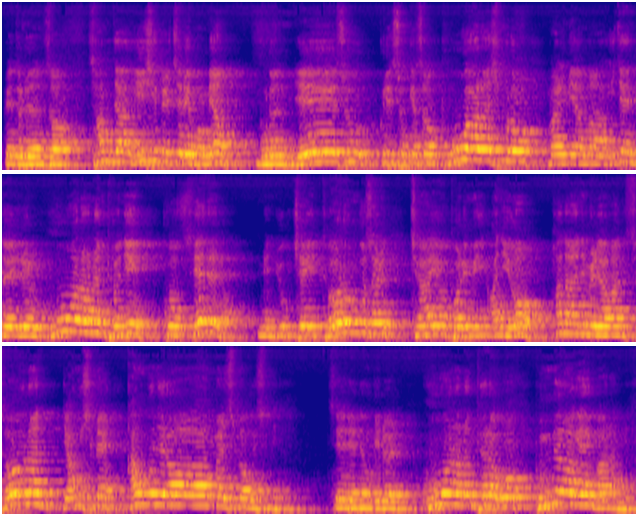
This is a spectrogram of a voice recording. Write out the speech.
베드로전서 3장 21절에 보면 물은 예수 그리스도께서 부활하심으로 말미암아 이제 너희를 구원하는 편이 곧 세례라. 육체의 더러운 것을 제하여 버림이 아니요 하나님을 향한 선한 양심의 강군이라 말씀하고 있습니다. 세례는 우리를 구원하는 표라고 분명하게 말합니다.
